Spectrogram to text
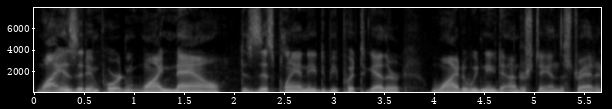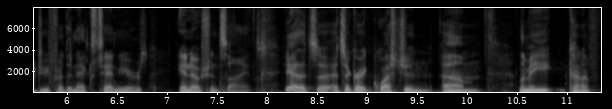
Why is it important? Why now? Does this plan need to be put together? Why do we need to understand the strategy for the next 10 years in ocean science? Yeah, that's a, that's a great question. Um, let me kind of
